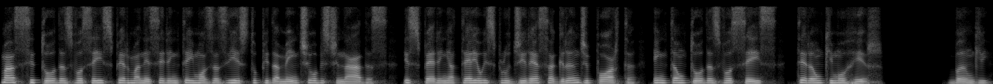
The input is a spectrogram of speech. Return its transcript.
Mas se todas vocês permanecerem teimosas e estupidamente obstinadas, esperem até eu explodir essa grande porta, então todas vocês terão que morrer. Bang!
